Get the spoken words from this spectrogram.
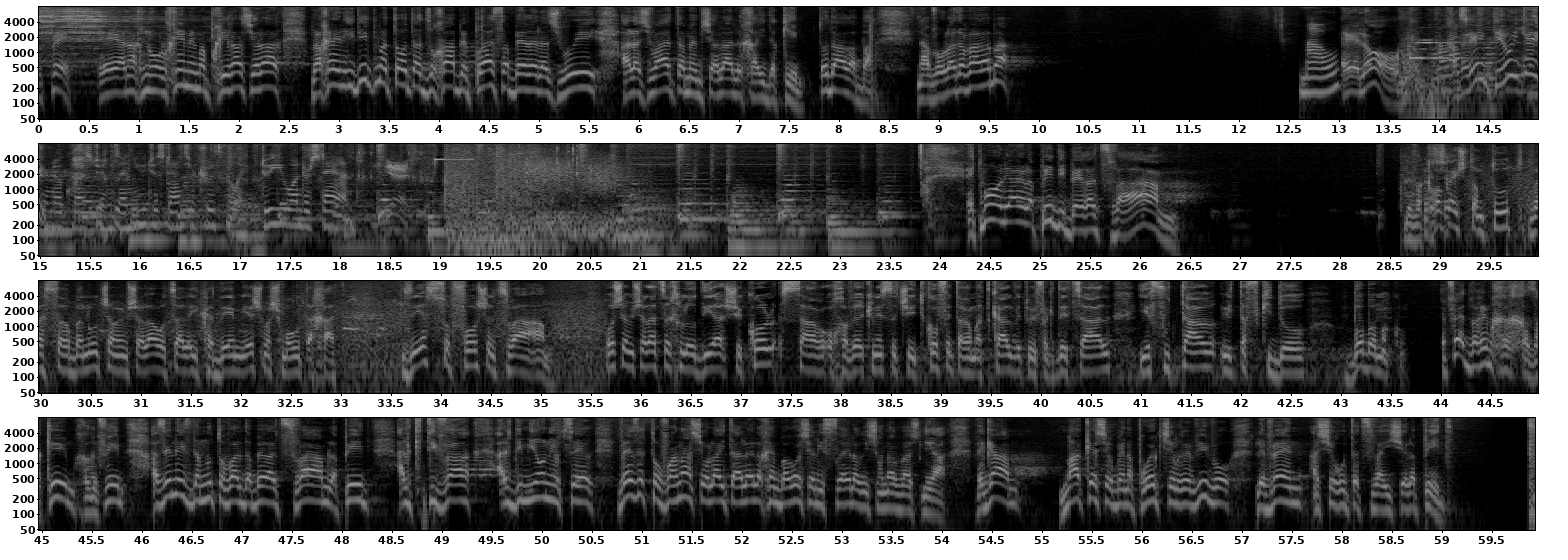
יפה. אה, אנחנו הולכים עם הבחירה שלך, ואכן, עידית מטות, את זוכה בפרס הברל השבועי על השוואת הממשלה לחיידקים. תודה רבה. נעבור לדבר הבא. מה הוא? אה, לא, I'll חברים, תהיו איתי. yes no questions, and you just answer truthfully. Do you understand? אתמול יאיר לפיד דיבר על צבא העם. בבקשה. ההשתמטות והסרבנות שהממשלה רוצה לקדם יש משמעות אחת. זה יהיה סופו של צבא העם. ראש הממשלה צריך להודיע שכל שר או חבר כנסת שיתקוף את הרמטכ"ל ואת מפקדי צה"ל יפוטר מתפקידו בו במקום. יפה, דברים חזקים, חריפים. אז הנה הזדמנות טובה לדבר על צבא העם, לפיד, על כתיבה, על דמיון יוצר, ואיזה תובנה שאולי תעלה לכם בראש על ישראל הראשונה והשנייה. וגם, מה הקשר בין הפרויקט של רביבו לבין השירות הצבאי של לפיד.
